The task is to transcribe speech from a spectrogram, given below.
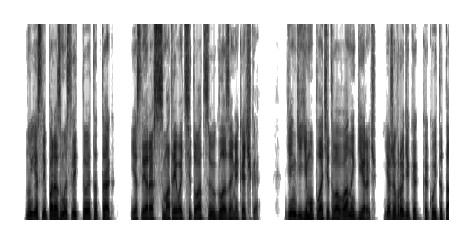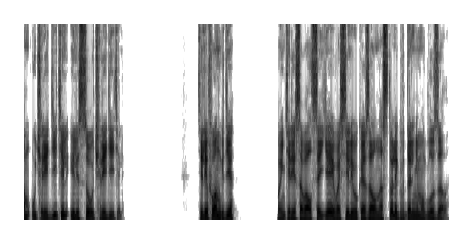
Ну, если поразмыслить, то это так, если рассматривать ситуацию глазами качка. Деньги ему платит Вован и Герыч. Я же вроде как какой-то там учредитель или соучредитель. «Телефон где?» Поинтересовался я, и Василий указал на столик в дальнем углу зала.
